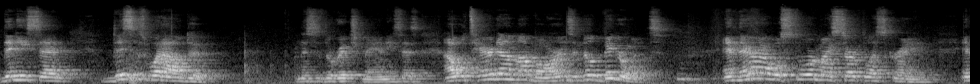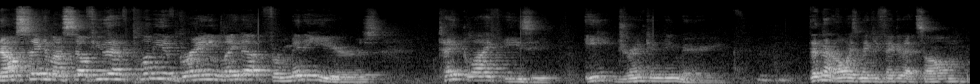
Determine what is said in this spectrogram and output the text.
Then he said, This is what I'll do. And this is the rich man. He says, I will tear down my barns and build bigger ones. And there I will store my surplus grain. And I'll say to myself, You have plenty of grain laid up for many years. Take life easy Eat, drink, and be merry. Doesn't that always make you think of that song?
